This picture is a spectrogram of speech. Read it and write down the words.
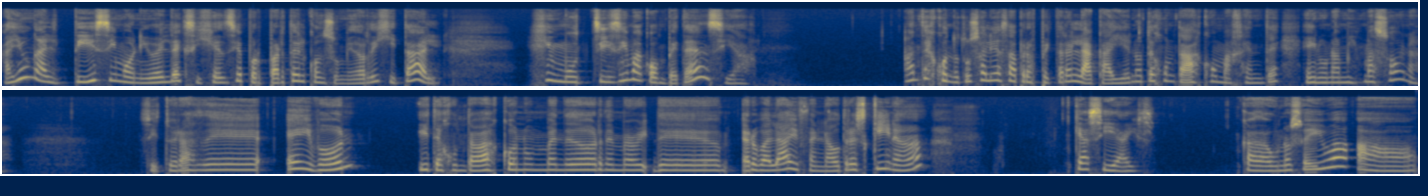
Hay un altísimo nivel de exigencia por parte del consumidor digital y muchísima competencia. Antes cuando tú salías a prospectar en la calle no te juntabas con más gente en una misma zona. Si tú eras de Avon y te juntabas con un vendedor de, Herbalife en la otra esquina, ¿qué hacíais? Cada uno se iba a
